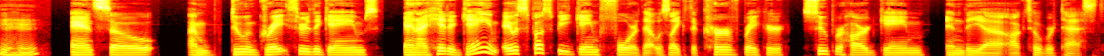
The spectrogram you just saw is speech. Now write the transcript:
Mm-hmm. And so I'm doing great through the games. And I hit a game. It was supposed to be game four. That was like the curve breaker, super hard game in the uh, October test.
